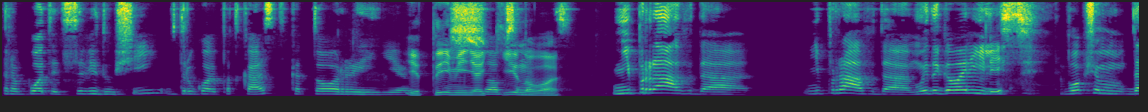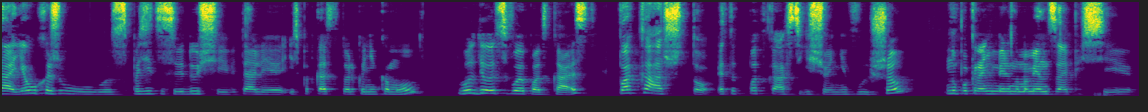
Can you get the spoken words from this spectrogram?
работать соведущей в другой подкаст, который... И ты меня кинула. Неправда! Неправда! Мы договорились. В общем, да, я ухожу с позиции соведущей Виталия из подкаста «Только никому». Буду делать свой подкаст. Пока что этот подкаст еще не вышел. Ну, по крайней мере, на момент записи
